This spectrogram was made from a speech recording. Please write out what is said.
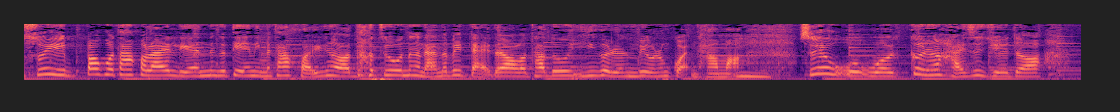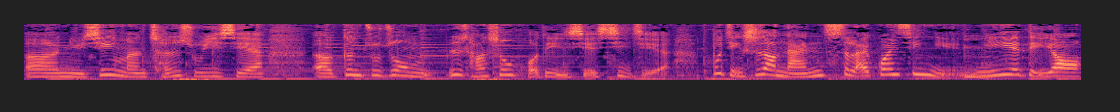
所以包括她后来连那个电影里面她怀孕了，到最后那个男的被逮到了，她都一个人没有人管她嘛。所以我我个人还是觉得，呃，女性们成熟一些，呃，更注重日常生活的一些细节，不仅是让男士来关心你，你也得要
